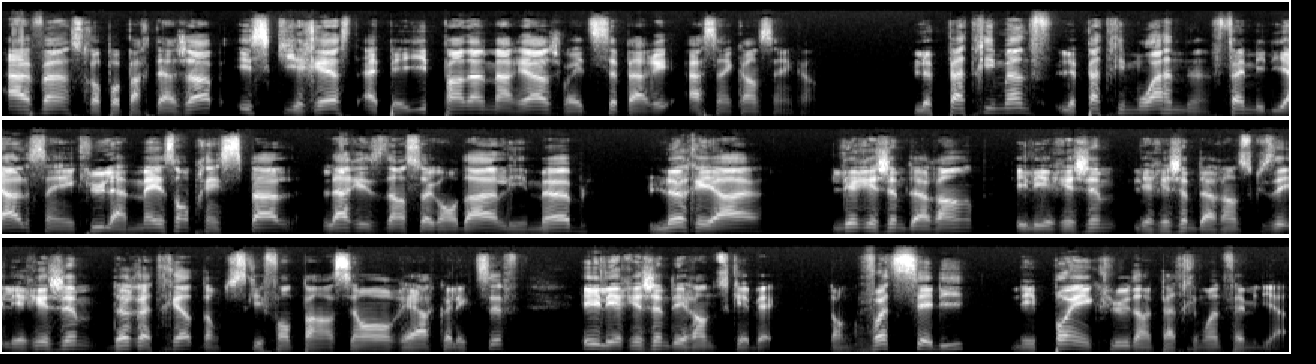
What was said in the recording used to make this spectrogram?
avant sera pas partageable et ce qui reste à payer pendant le mariage va être séparé à 50-50. Le patrimoine, familial, ça inclut la maison principale, la résidence secondaire, les meubles, le REER, e les régimes de rente et les régimes, les régimes de rente, excusez, les régimes de retraite, donc tout ce qui est fonds de pension, REER collectif, et les régimes des rentes du Québec. Donc votre CELI n'est pas inclus dans le patrimoine familial.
